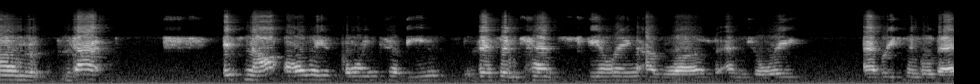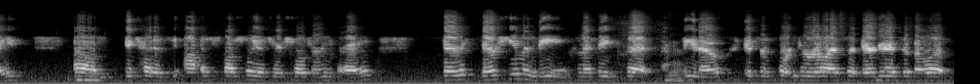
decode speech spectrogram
um, that it's not always going to be this intense feeling of love and joy every single day. Um, because uh, especially as your children grow, they're they're human beings, and I think that Yeah. you know it's important to realize that they're going to develop,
